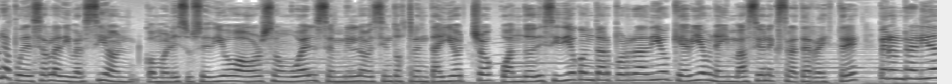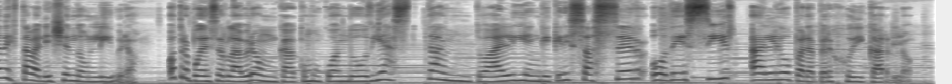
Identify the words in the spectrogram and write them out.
Una puede ser la diversión, como le sucedió a Orson Welles en 1938 cuando decidió contar por radio que había una invasión extraterrestre, pero en realidad estaba leyendo un libro. Otro puede ser la bronca, como cuando odias tanto a alguien que querés hacer o decir algo para perjudicarlo.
